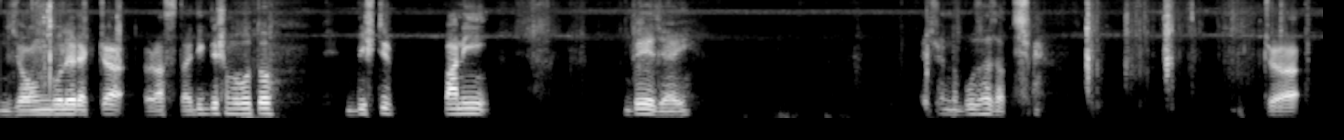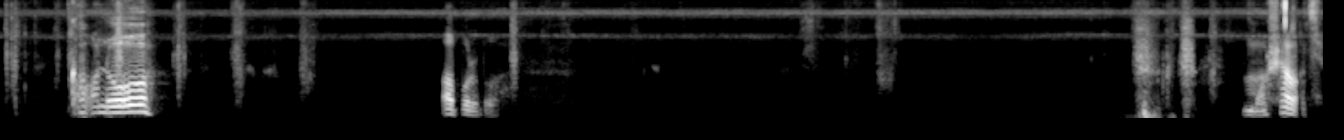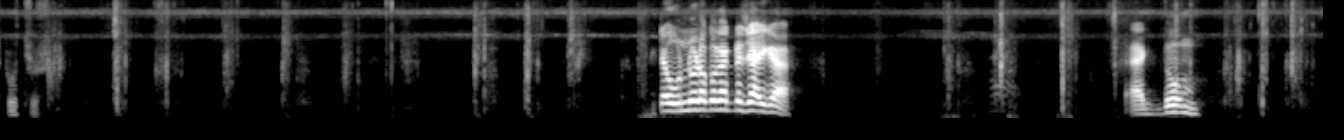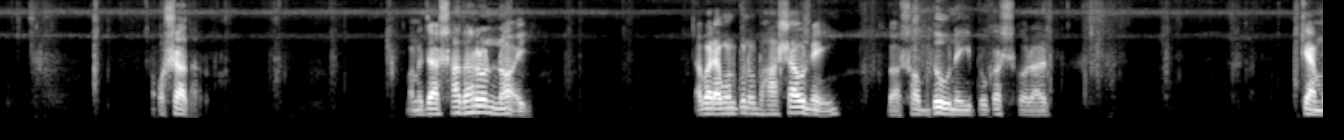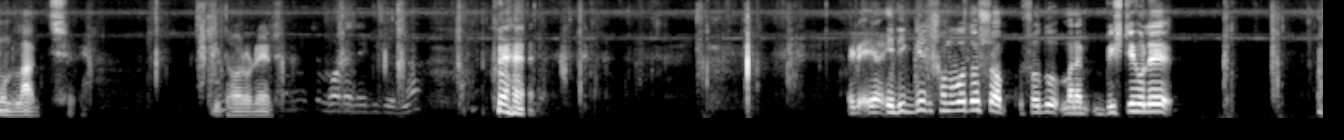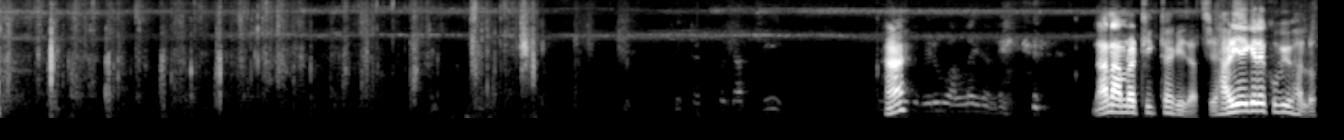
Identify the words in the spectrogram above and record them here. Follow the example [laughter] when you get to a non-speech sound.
জঙ্গলের একটা রাস্তা। এদিক দিয়ে সম্ভবত বৃষ্টির পানি বেয়ে যায়। এই জন্য বোঝা যাচ্ছে ঘন অপূর্ব। মশাও আছে প্রচুর। একটা অন্যরকম একটা জায়গা। একদম অসাধারণ। মানে যা সাধারণ নয়। আবার এমন কোনো ভাষাও নেই বা শব্দও নেই প্রকাশ করার। কেমন লাগছে? কি ধরনের [laughs] একটা এ- এদিক দিয়ে সম্ভবত সব শুধু মানে বৃষ্টি হলে হ্যাঁ? না না, আমরা ঠিকঠাকই যাচ্ছি। হারিয়ে গেলে খুবই ভালো।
